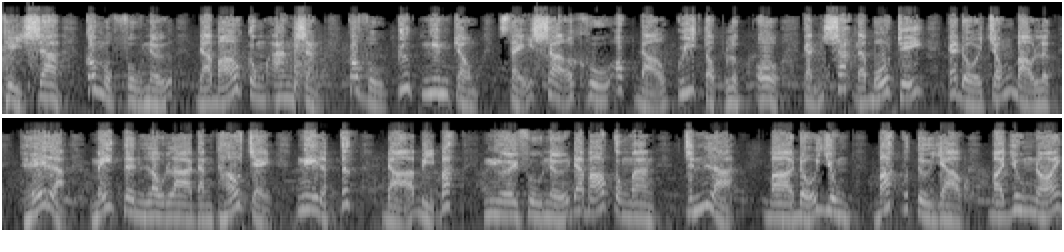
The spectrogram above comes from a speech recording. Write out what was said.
Thì ra có một phụ nữ đã báo công an rằng Có vụ cướp nghiêm trọng xảy ra ở khu ốc đảo quý tộc Lục Ô. Cảnh sát đã bố trí cả đội chống bạo lực, Thế là mấy tên lâu la đang tháo chạy, Ngay lập tức đã bị bắt. Người phụ nữ đã báo công an chính là Bà Đỗ Dung, bác của Từ Giào, bà Dung nói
